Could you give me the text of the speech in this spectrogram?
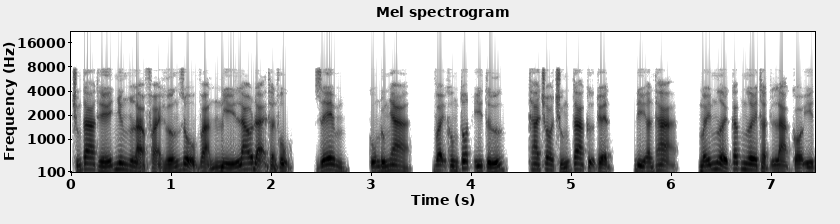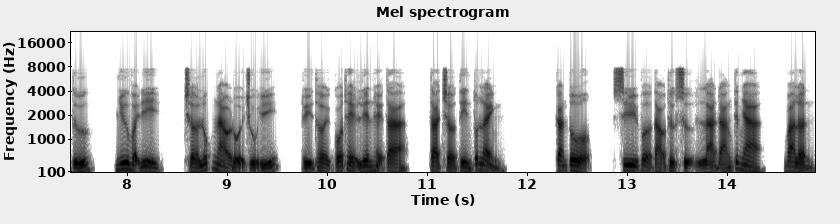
Chúng ta thế nhưng là phải hướng rộ vạn ní lao đại thần phục, james, cũng đúng nha, vậy không tốt ý tứ, tha cho chúng ta cự tuyệt, đi ẩn thạ mấy người các ngươi thật là có ý tứ, như vậy đi, chờ lúc nào đổi chủ ý, tùy thời có thể liên hệ ta ta chờ tin tốt lành. Canto, si vợ tạo thực sự là đáng tiếc nha, ba lần.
